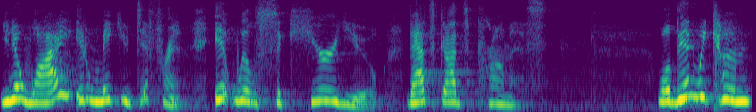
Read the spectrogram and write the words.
You know why? It'll make you different, it will secure you. That's God's promise. Well, then we come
